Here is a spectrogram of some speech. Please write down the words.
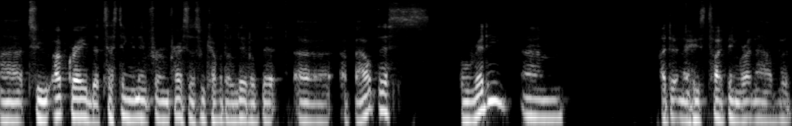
uh, to upgrade the testing and inference process. We covered a little bit uh, about this already. Um, I don't know who's typing right now, but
